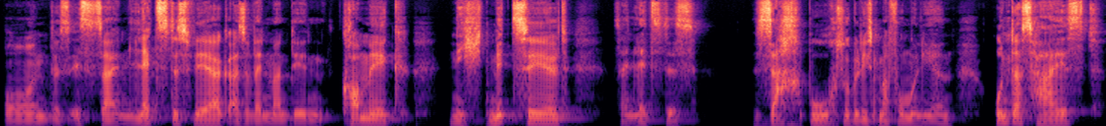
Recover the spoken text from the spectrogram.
Und es ist sein letztes Werk, also wenn man den Comic nicht mitzählt, sein letztes Sachbuch, so will ich es mal formulieren. Und das heißt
